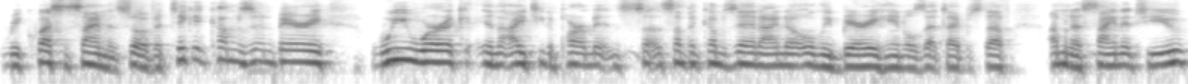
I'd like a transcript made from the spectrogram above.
request assignments. So if a ticket comes in, Barry, we work in the IT department, and so, something comes in. I know only Barry handles that type of stuff. I'm going to assign it to you.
